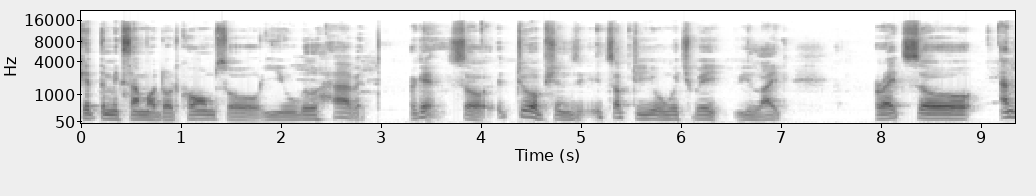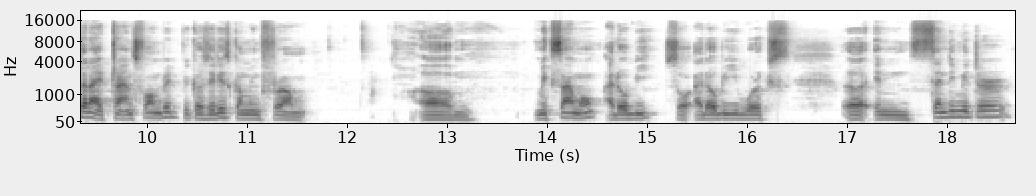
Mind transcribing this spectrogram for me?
get the mixamo.com. So you will have it okay so two options it's up to you which way you like right so and then I transformed it because it is coming from um, Mixamo Adobe so Adobe works uh, in centimeter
